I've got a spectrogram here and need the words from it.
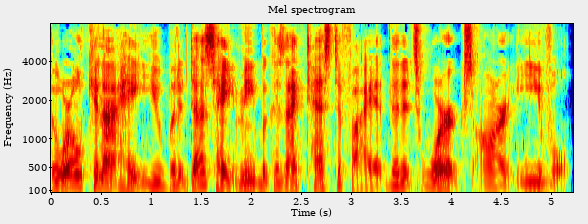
The world cannot hate you, but it does hate me because I testify it that its works are evil.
